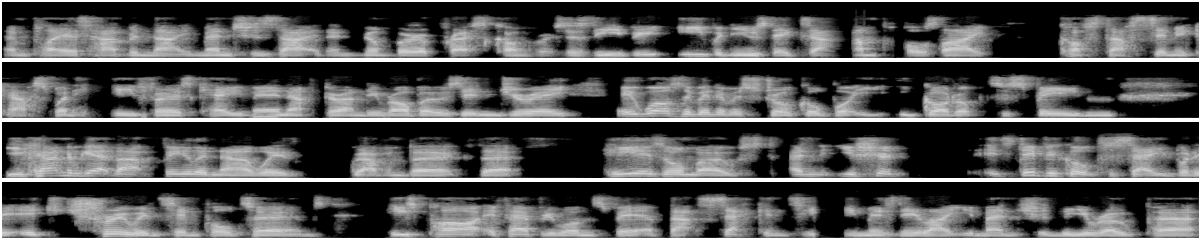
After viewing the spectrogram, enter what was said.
and players having that. He mentions that in a number of press conferences. He even used examples like Kostas Tsimikas when he first came in after Andy Robbo's injury. It was a bit of a struggle, but he, he got up to speed. And you kind of get that feeling now with Gravenberch that he is almost, and you should it's difficult to say, but it's true in simple terms. He's part, if everyone's fit, of that second team, isn't he? Like you mentioned, the Europa,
